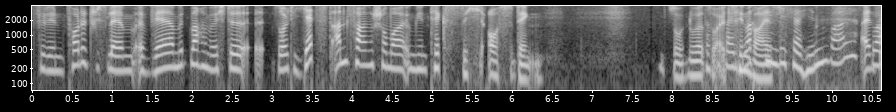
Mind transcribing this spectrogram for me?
für den Poetry Slam. Äh, wer mitmachen möchte, äh, sollte jetzt anfangen, schon mal irgendwie einen Text sich auszudenken. So, nur Das so als ein Hinweis. sachdienlicher Hinweis. Ein weil,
